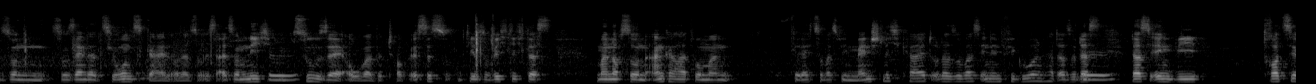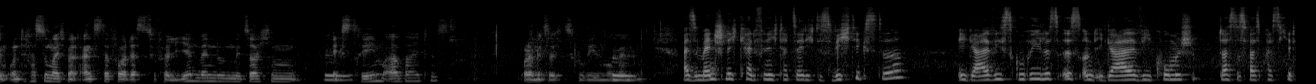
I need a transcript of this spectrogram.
so, ein, so sensationsgeil oder so ist. Also nicht mhm. zu sehr over the top. Ist es dir so wichtig, dass man noch so einen Anker hat, wo man vielleicht sowas wie Menschlichkeit oder sowas in den Figuren hat? Also dass mhm. das irgendwie trotzdem, und hast du manchmal Angst davor, das zu verlieren, wenn du mit solchen mhm. Extremen arbeitest? Oder mit solchen skurrilen Momenten? Mhm. Also Menschlichkeit finde ich tatsächlich das Wichtigste egal wie skurril es ist und egal wie komisch das ist, was passiert,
